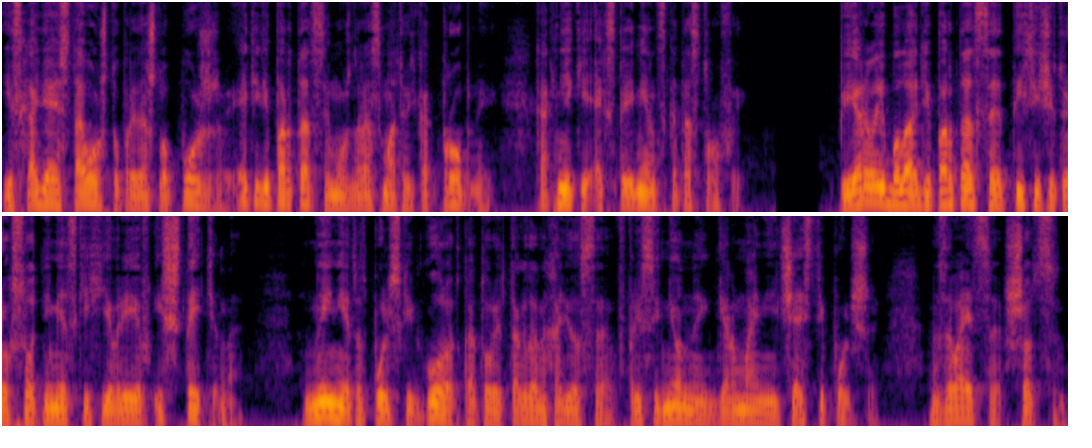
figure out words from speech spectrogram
Исходя из того, что произошло позже, эти депортации можно рассматривать как пробные, как некий эксперимент с катастрофой. Первой была депортация 1300 немецких евреев из Штеттина, Ныне этот польский город, который тогда находился в присоединенной к Германии части Польши, называется Шотцен.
